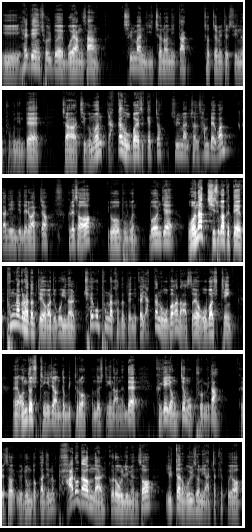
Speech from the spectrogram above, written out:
이 헤드앤숄더의 모양상 7만 2천 원이 딱 저점이 될 수 있는 부분인데 자 지금은 약간 오버해서 깼죠? 7만 1,300원까지 이제 내려왔죠? 그래서 요 부분. 뭐 이제 워낙 지수가 그때 폭락을 하던 때여가지고 이날 최고 폭락하던 때니까 약간 오버가 나왔어요. 오버 슈팅. 예, 언더 밑으로 언더 슈팅이 나왔는데 그게 0.5%입니다 그래서 요 정도까지는 바로 다음 날 끌어올리면서 일단 5일선 위에 안착했고요.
